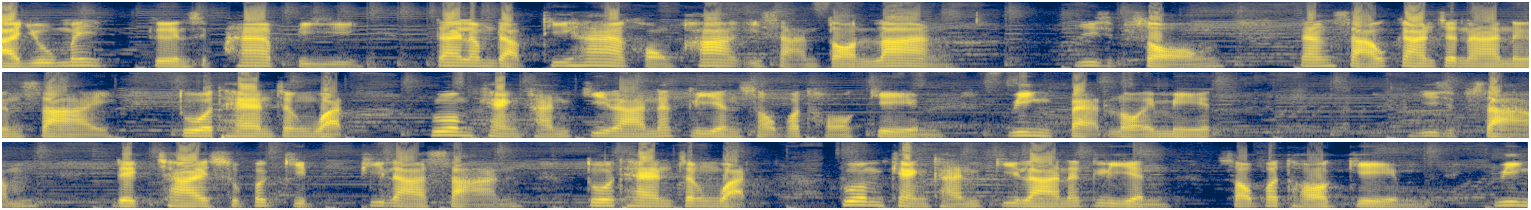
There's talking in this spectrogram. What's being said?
อายุไม่เกิน 15 ปี ได้ลำดับที่ 5 ของภาคอีสานตอนล่าง 22. นางสาวการจนาเนินทราย ตัวแทนจังหวัด ร่วมแข่งขันกีฬานักเรียนสพทเกม วิ่ง 800 เมตร 23. เด็กชายสุภกิจพิลาสาร ตัวแทนจังหวัด ร่วมแข่งขันกีฬานักเรียนสพทเกม วิ่ง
